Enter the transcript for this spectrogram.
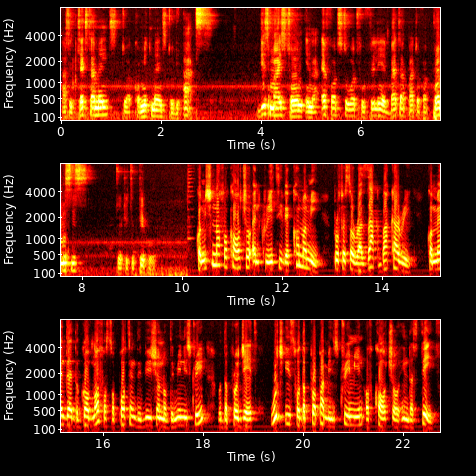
as a testament to our commitment to the arts. This milestone in our efforts toward fulfilling a better part of our promises to Ekiti people. Commissioner for Culture and Creative Economy, Professor Razak Bakari, commended the governor for supporting the vision of the ministry with the project which is for the proper mainstreaming of culture in the state.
